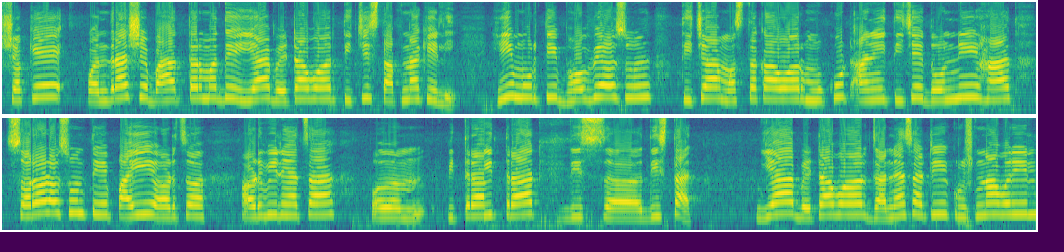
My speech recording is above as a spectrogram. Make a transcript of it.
शके पंधराशे बहात्तरमध्ये या बेटावर तिची स्थापना केली. ही मूर्ती भव्य असून तिच्या मस्तकावर मुकुट आणि तिचे दोन्ही हात सरळ असून ते पायी अडच अडविण्याचा पित्रा पित्रात दिस दिसतात. या बेटावर जाण्यासाठी कृष्णावरील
